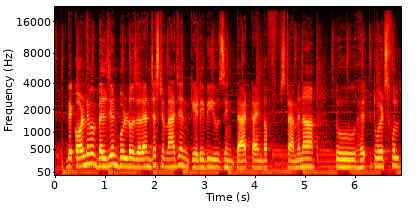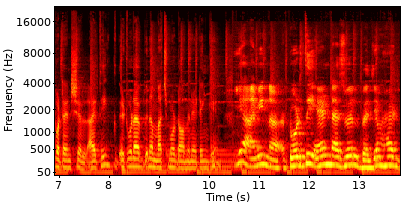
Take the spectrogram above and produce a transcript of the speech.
they called him a Belgian bulldozer, and just imagine KDB using that kind of stamina to to its full potential. I think it would have been a much more dominating game. Yeah, I mean, uh, towards the end as well, Belgium had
